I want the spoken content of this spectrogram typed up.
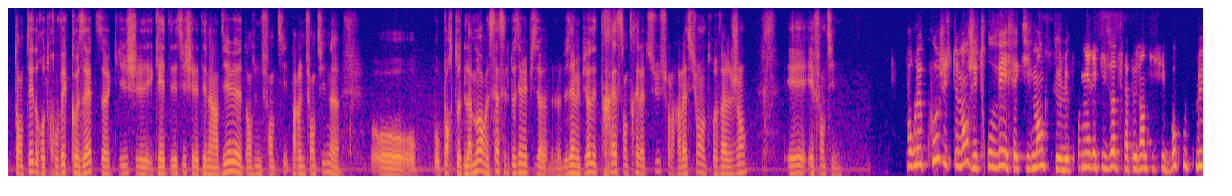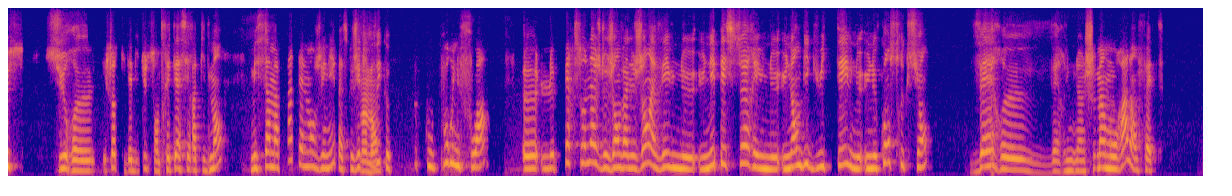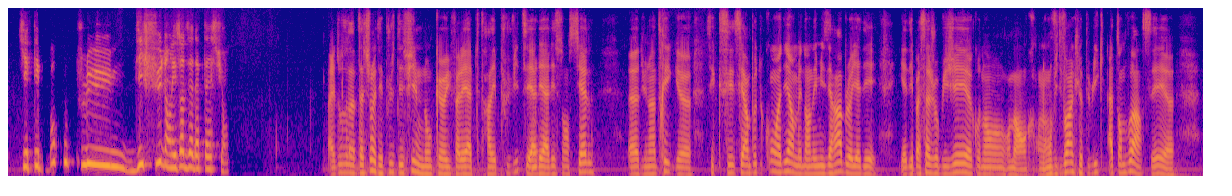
tenter de retrouver Cosette qui, chez- qui a été laissée chez les Thénardier dans une fantine, par une fantine euh, au- aux portes de la mort. Et ça, c'est le deuxième épisode. Le deuxième épisode est très centré là-dessus, sur la relation entre Valjean et, et Fantine. Pour le coup, justement, j'ai trouvé effectivement que le premier épisode s'apesantissait beaucoup plus sur euh, des choses qui d'habitude sont traitées assez rapidement, mais ça m'a pas tellement gêné parce que j'ai trouvé non. que pour le coup, pour une fois, euh, le personnage de Jean Valjean avait une, une épaisseur et une, une ambiguïté, une, une construction vers, euh, vers une- un chemin moral en fait, qui était beaucoup plus diffus dans les autres adaptations. Bah, Les autres adaptations étaient plus des films, donc euh, il fallait peut-être aller plus vite et aller à l'essentiel euh, d'une intrigue. C'est un peu con à dire, mais dans Les Misérables, il y a des, il y a des passages obligés qu'on en- on a, on a envie de voir et que le public attend de voir. C'est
